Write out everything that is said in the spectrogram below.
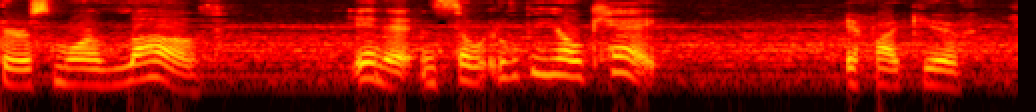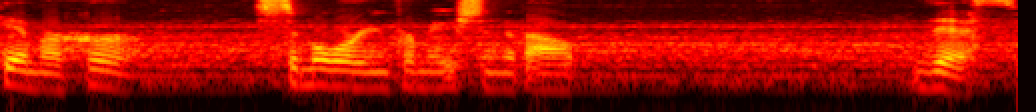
there's more love in it, and so it'll be okay if I give him or her some more information about this,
